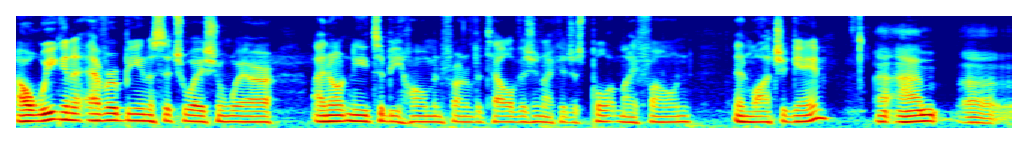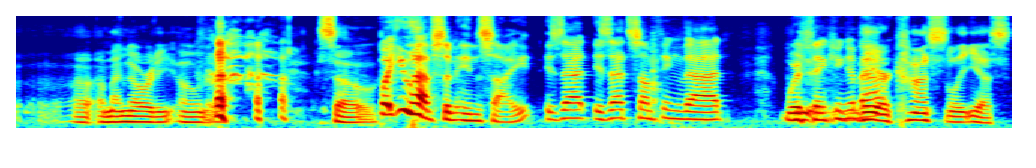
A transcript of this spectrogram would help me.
Are we going to ever be in a situation where I don't need to be home in front of a television? I could just pull up my phone and watch a game. I'm uh, a a minority owner, so But you have some insight. Is that is that something that we're thinking about? They are constantly yes.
